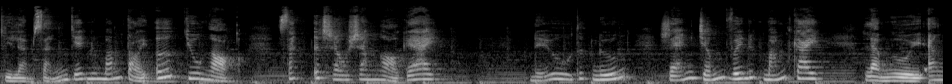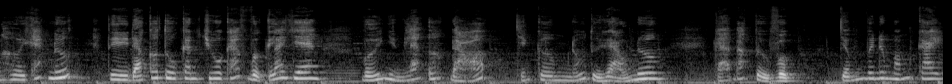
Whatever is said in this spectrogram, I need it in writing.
Chị làm sẵn chén nước mắm tỏi ớt chua ngọt, sắc ít rau răm ngò gai. Nếu thức nướng, rán chấm với nước mắm cay, làm người ăn hơi khát nước thì đã có tô canh chua cá vực lá giang với những lát ớt đỏ, chén cơm nấu từ gạo nương, cá bát từ vực, chấm với nước mắm cay.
